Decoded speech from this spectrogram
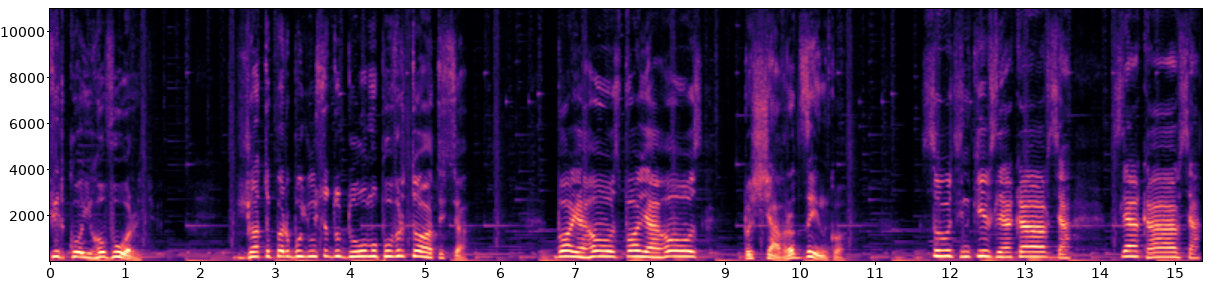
Філько й говорить: Я тепер боюся додому повертатися. Боягуз, боягуз, пищав родзинко. Сутінків злякався, злякався.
